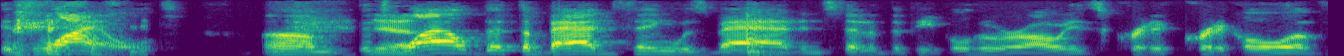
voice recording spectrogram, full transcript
It's wild. um, it's Yeah. wild that the bad thing was bad instead of the people who are always criti- critical of.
